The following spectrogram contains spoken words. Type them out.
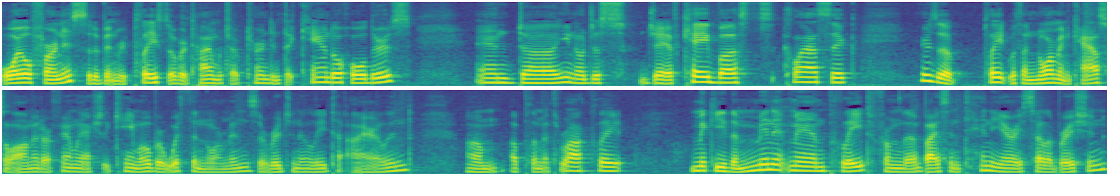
oil furnace that have been replaced over time, which I've turned into candle holders and uh, you know just JFK busts, classic. Here's a plate with a Norman castle on it. Our family actually came over with the Normans originally to Ireland. Um, a Plymouth Rock plate, Mickey the Minuteman plate from the bicentenary celebration,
